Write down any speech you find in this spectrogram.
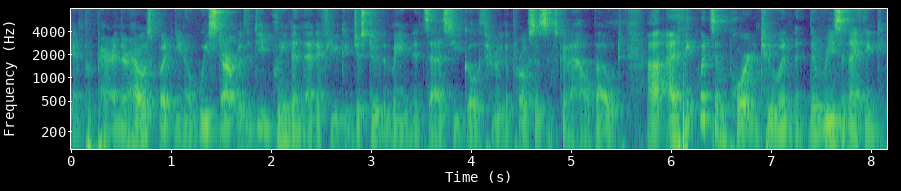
in preparing their house. But you know, we start with a deep clean, and then if you can just do the maintenance as you go through the process, it's going to help out. Uh, I think what's important too, and the reason I think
